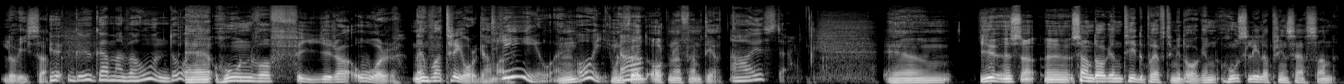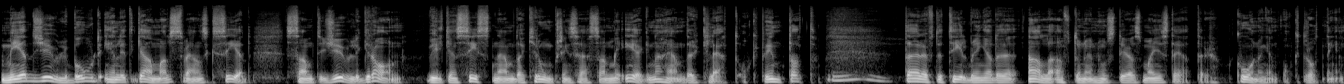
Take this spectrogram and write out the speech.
Lovisa. hur, hur gammal var hon då? Eh, hon var fyra år, nej hon var tre år gammal. Tre år? Oj! Hon är ja. född 1851. ja, just det. Ehm, eh, Söndagen tidigt på eftermiddagen hos lilla prinsessan med julbord enligt gammal svensk sed samt julgran vilken sistnämnda kronprinsessan med egna händer klätt och pyntat. Därefter tillbringade alla aftonen hos deras majestäter, konungen och drottningen.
